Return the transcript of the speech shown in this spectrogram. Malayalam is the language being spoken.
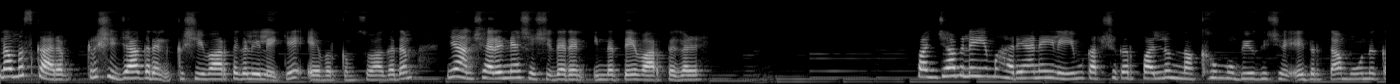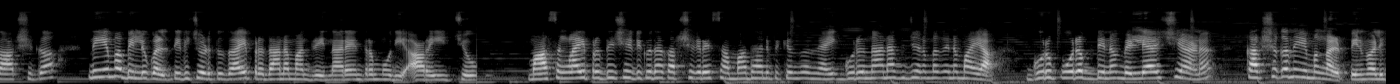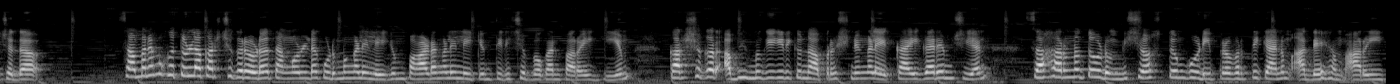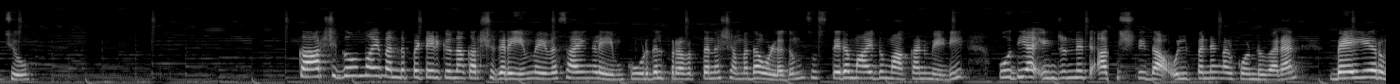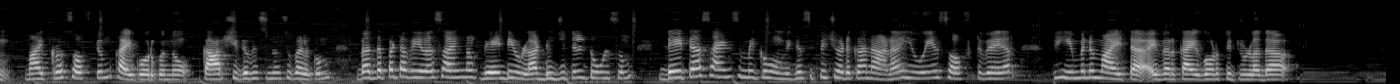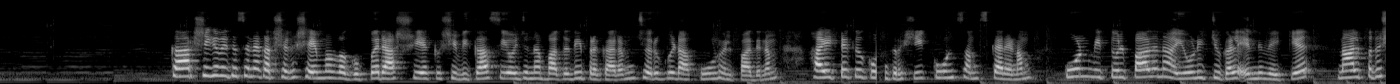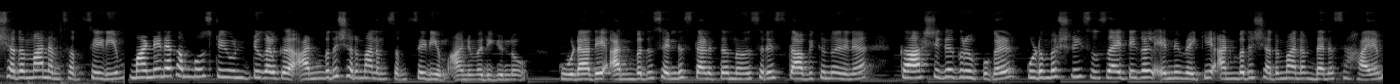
നമസ്കാരം. കൃഷി ജാഗരൻ കൃഷി വാർത്തകളിലേക്ക് ഏവർക്കും സ്വാഗതം. ഞാൻ ശരണ്യ ശശിധരൻ. ഇന്നത്തെ വാർത്തകൾ. പഞ്ചാബിലെയും ഹരിയാനയിലെയും കർഷകർ പല്ലും നഖവും ഉപയോഗിച്ച് എതിർത്ത മൂന്ന് കാർഷിക നിയമ ബില്ലുകൾ തിരിച്ചെടുത്തതായി പ്രധാനമന്ത്രി നരേന്ദ്രമോദി അറിയിച്ചു. മാസങ്ങളായി പ്രതിഷേധിക്കുന്ന കർഷകരെ സമാധാനിപ്പിക്കുന്നതിനായി ഗുരുനാനക് ജന്മദിനമായ ഗുരുപൂരബ് ദിനം വെള്ളിയാഴ്ചയാണ് കർഷക നിയമങ്ങൾ പിൻവലിച്ചത്. സമരമുഖത്തുള്ള കർഷകരോട് തങ്ങളുടെ കുടുംബങ്ങളിലേക്കും പാടങ്ങളിലേക്കും തിരിച്ചു പോകാൻ പറയുകയും കർഷകർ അഭിമുഖീകരിക്കുന്ന പ്രശ്നങ്ങളെ കൈകാര്യം ചെയ്യാൻ സഹകരണത്തോടും വിശ്വാസത്തോടും കൂടി പ്രവർത്തിക്കാനും അദ്ദേഹം അറിയിച്ചു. കാർഷികവുമായി ബന്ധപ്പെട്ടിരിക്കുന്ന കർഷകരെയും വ്യവസായങ്ങളെയും കൂടുതൽ പ്രവർത്തനക്ഷമത ഉള്ളതും സുസ്ഥിരമായതുമാക്കാൻ വേണ്ടി പുതിയ ഇന്റർനെറ്റ് അധിഷ്ഠിത ഉൽപ്പന്നങ്ങൾ കൊണ്ടുവരാൻ ബേയറും മൈക്രോസോഫ്റ്റും കൈകോർക്കുന്നു. കാർഷിക ബിസിനസ്സുകൾക്കും ബന്ധപ്പെട്ട വ്യവസായങ്ങൾക്ക് വേണ്ടിയുള്ള ഡിജിറ്റൽ ടൂൾസും ഡേറ്റ സയൻസ് മികവും വികസിപ്പിച്ചെടുക്കാനാണ് യു എസ് സോഫ്റ്റ്വെയർ ഭീമനുമായിട്ട് ഇവർ കൈകോർത്തിട്ടുള്ളത്. കാർഷിക വികസന കർഷക ക്ഷേമ വകുപ്പ് രാഷ്ട്രീയ കൃഷി വികാസ് യോജന പദ്ധതി പ്രകാരം ചെറുകിട കൂൺ ഉൽപാദനം ഹൈടെക് കൂൺ കൃഷി കൂൺ സംസ്കരണം കൂൺ വിത്തുൽപാദന യൂണിറ്റുകൾ എന്നിവയ്ക്ക് നാൽപ്പത് ശതമാനം സബ്സിഡിയും മണ്ണിന കമ്പോസ്റ്റ് യൂണിറ്റുകൾക്ക് അൻപത് ശതമാനം സബ്സിഡിയും അനുവദിക്കുന്നു. കൂടാതെ അൻപത് സെന്റ് സ്ഥലത്ത് നഴ്സറി സ്ഥാപിക്കുന്നതിന് കാർഷിക ഗ്രൂപ്പുകൾ കുടുംബശ്രീ സൊസൈറ്റികൾ എന്നിവയ്ക്ക് അൻപത് ശതമാനം ധനസഹായം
